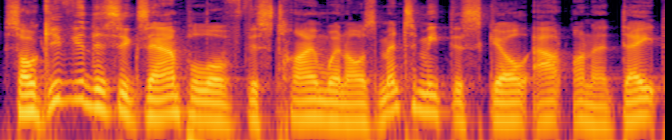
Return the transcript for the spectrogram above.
So I'll give you this example of this time when I was meant to meet this girl out on a date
